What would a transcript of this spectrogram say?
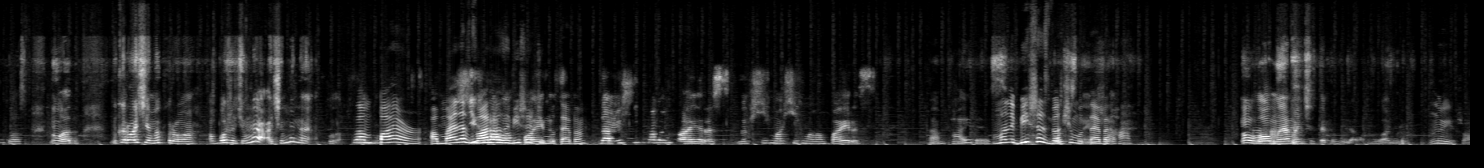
Ну, клас. Ну ладно. Ну коротше, ми про. О боже, чому я? А чому не. Лампайр. А в мене в Sigma два рази більше, Vampires. ніж у тебе. Да, ми Sigma Vampires. Ми Sigma Sigma Vampires. Vampires? У мене більше зв'язок, Боже, ніж у знає, тебе. що. Ха. Ну, лол, ну я менше тебе гуляла. Ну ладно. Ну і що?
